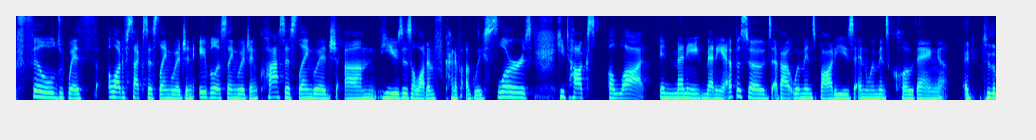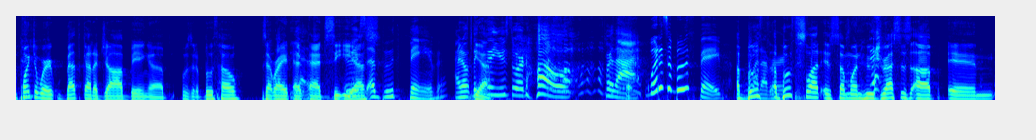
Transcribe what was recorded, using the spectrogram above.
filled with a lot of sexist language and ableist language and classist language. Um, he uses a lot of kind of ugly slurs. He talks a lot in many many episodes about women's bodies and women's clothing. and to the point to where Beth got a job being a was it a booth hoe? Is that right at, at CES? It was a booth babe. I don't think Yeah. they used the word hoe for that. What is a booth babe? A booth Whatever. a booth slut is someone who dresses up in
